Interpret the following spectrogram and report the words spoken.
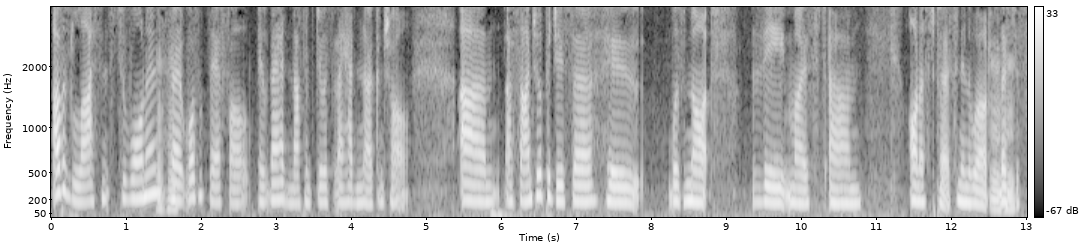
I was licensed to Warner's, so it wasn't their fault. It, they had nothing to do with it. They had no control. Um, I signed to a producer who was not the most um, honest person in the world. Let's just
